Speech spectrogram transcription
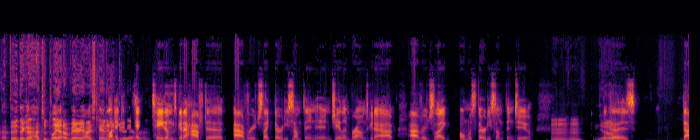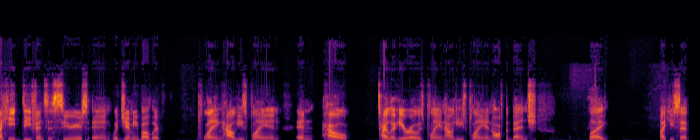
I feel like they're gonna have to play at a very high standard Like to do that, man. Tatum's gonna have to average like 30 something, and Jaylen Brown's gonna a- average like almost 30 something too. Mm-hmm. Yep. because that Heat defense is serious, and with Jimmy Butler playing how he's playing, and how Tyler Herro is playing how he's playing off the bench, like like you said,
